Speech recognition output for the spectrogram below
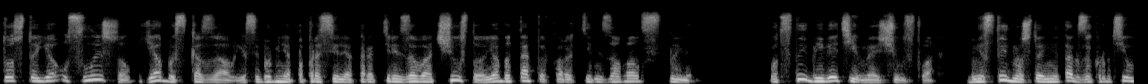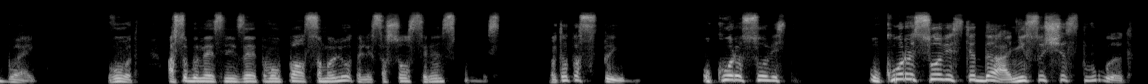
То, что я услышал, я бы сказал, если бы меня попросили охарактеризовать чувство, я бы так охарактеризовал стыд. Вот стыд – негативное чувство – мне стыдно, что я не так закрутил байк. Вот. Особенно, если из-за этого упал самолет или сошел с скорости. Вот это стыдно. Укоры совести. Укоры совести, да, они существуют.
